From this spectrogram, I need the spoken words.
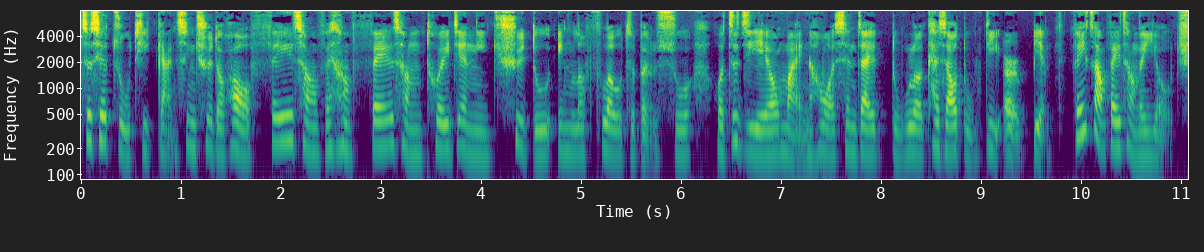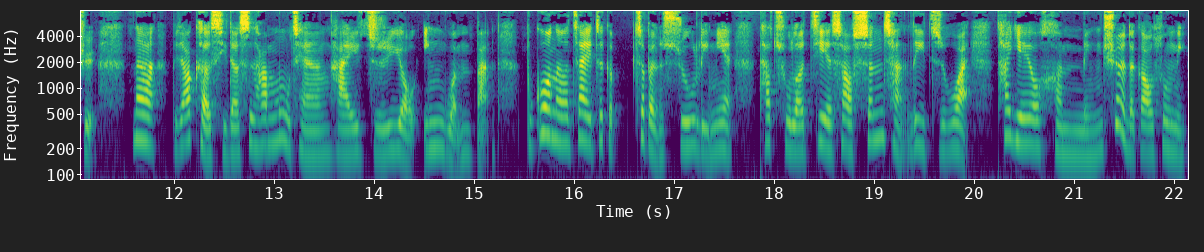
这些主题感兴趣的话，我非常非常非常推荐你去读《In the Flow》这本书。我自己也有买，然后我现在读了，开始要读第二遍，非常非常的有趣。那比较可惜的是，它目前还只有英文版。不过呢，在这个这本书里面，它除了介绍生产力之外，它也有很明确的告诉你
